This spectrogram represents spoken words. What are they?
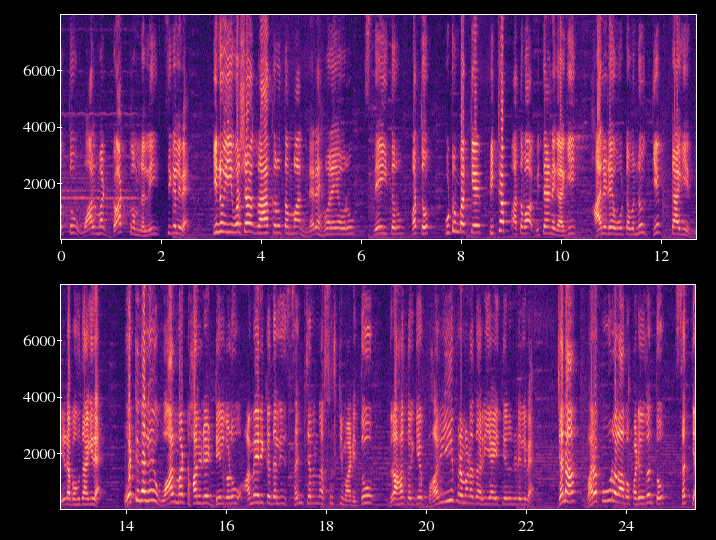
ಮತ್ತು ವಾಲ್ಮಾರ್ಟ್ ಡಾಟ್ ಕಾಮ್ನಲ್ಲಿ ಸಿಗಲಿವೆ. ಇನ್ನು ಈ ವರ್ಷ ಗ್ರಾಹಕರು ತಮ್ಮ ನೆರೆಹೊರೆಯವರು, ಸ್ನೇಹಿತರು ಮತ್ತು ಕುಟುಂಬಕ್ಕೆ ಪಿಕಪ್ ಅಥವಾ ವಿತರಣೆಗಾಗಿ ಹಾಲಿಡೇ ಊಟವನ್ನು ಗಿಫ್ಟ್ ಆಗಿ ನೀಡಬಹುದಾಗಿದೆ. ಒಟ್ಟಿನಲ್ಲಿ ವಾಲ್ಮಾರ್ಟ್ ಹಾಲಿಡೇ ಡೀಲ್ಗಳು ಅಮೆರಿಕದಲ್ಲಿ ಸಂಚಲನ ಸೃಷ್ಟಿ ಮಾಡಿದ್ದು, ಗ್ರಾಹಕರಿಗೆ ಭಾರೀ ಪ್ರಮಾಣದ ರಿಯಾಯಿತಿಯನ್ನು ನೀಡಲಿವೆ. ಜನ ಭರಪೂರ ಲಾಭ ಪಡೆಯುವುದಂತೂ ಸತ್ಯ.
